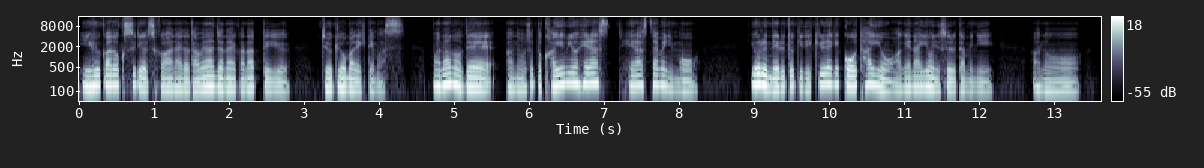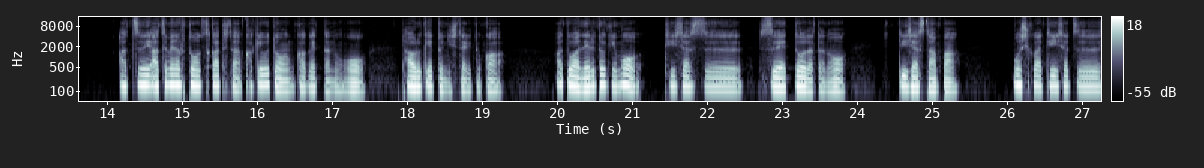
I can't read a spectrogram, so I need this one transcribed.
皮膚科の薬を使わないとダメなんじゃないかなっていう状況まで来てます。まあ、なので、あの、ちょっとかゆみを減らす、減らすためにも、夜寝るときできるだけこう体温を上げないようにするために、あのー、厚い厚めの布団を使ってた、掛け布団をかけたのをタオルケットにしたりとか、あとは寝るときも T シャツ、スウェットだったのを T シャツ短パン、もしくは T シャツ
